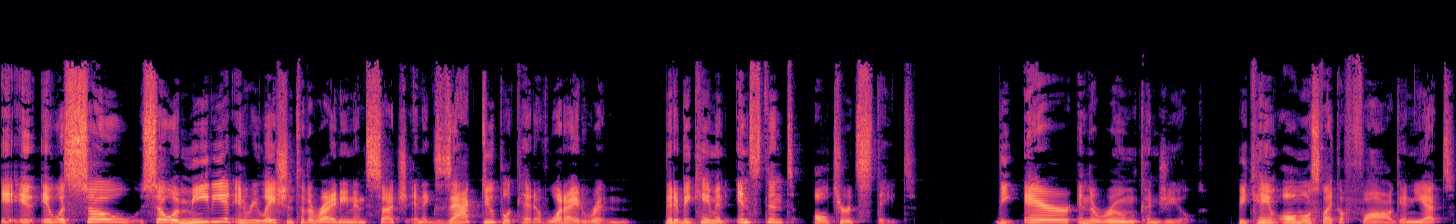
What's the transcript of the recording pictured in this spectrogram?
It, it, it, was so so immediate in relation to the writing and such an exact duplicate of what I had written that it became an instant altered state. The air in the room congealed, became almost like a fog, and yet,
